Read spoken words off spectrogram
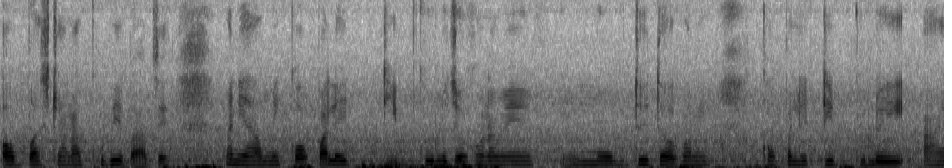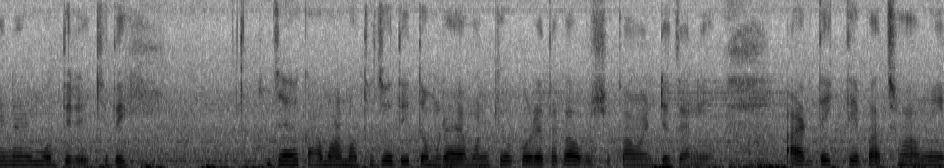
অভ্যাসটা না খুবই বাজে। মানে আমি কপালের টিপগুলো যখন আমি মুখ ধুই তখন কপালের টিপগুলো এই আয়নার মধ্যে রেখে দিই। যাই হোক, আমার মতো যদি তোমরা এমন কেউ করে থাকো, অবশ্যই কমেন্টে জানিও। আর দেখতে পাচ্ছ আমি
